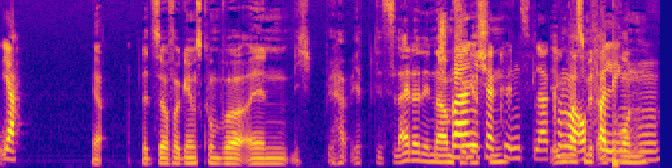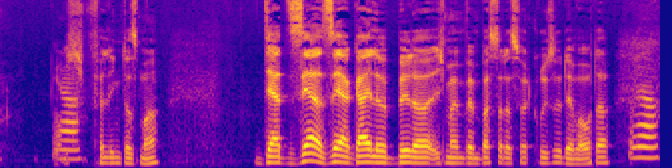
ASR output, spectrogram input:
ja, Ja. Letztes Jahr auf der Gamescom war ein, ich habe jetzt leider den Namen spanischer vergessen. Künstler. Können Irgendwas wir auch mit verlinken. Apron. Ja. Ich verlinke das mal. Der hat sehr, sehr geile Bilder. Ich meine, wenn Buster das hört, Grüße, der war auch da. ja.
